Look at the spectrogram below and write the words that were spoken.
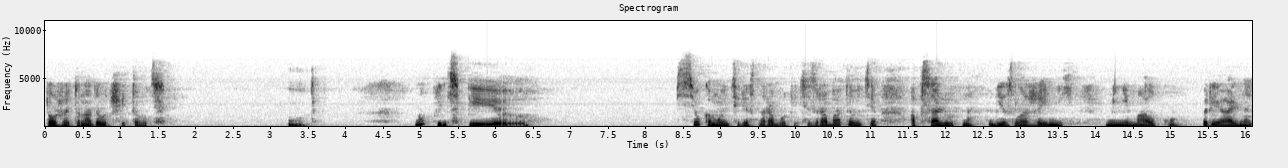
Тоже это надо учитывать. Вот. Ну, в принципе, все, кому интересно, работайте, зарабатывайте абсолютно без вложений минималку реально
